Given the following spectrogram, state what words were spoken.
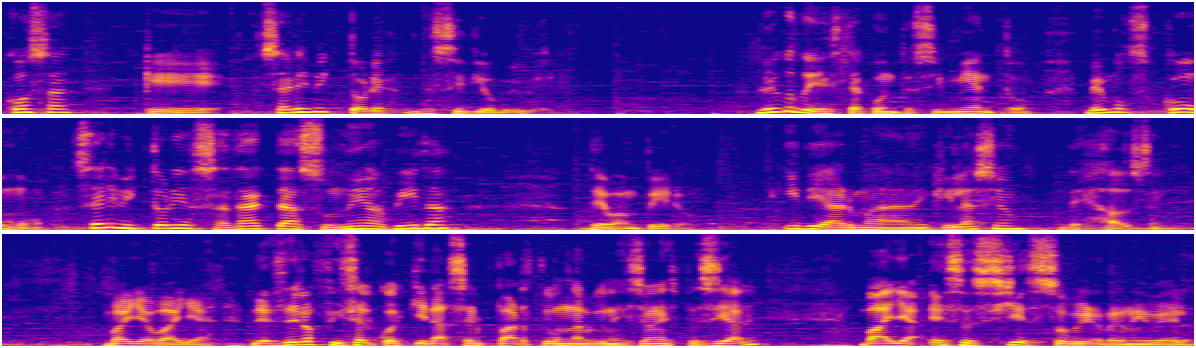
cosa que Ceres Victoria decidió vivir. Luego de este acontecimiento, vemos cómo Ceres Victoria se adapta a su nueva vida de vampiro y de arma de aniquilación de Helsing. Vaya, vaya, de ser oficial cualquiera ser parte de una organización especial, vaya, eso sí es subir de nivel.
